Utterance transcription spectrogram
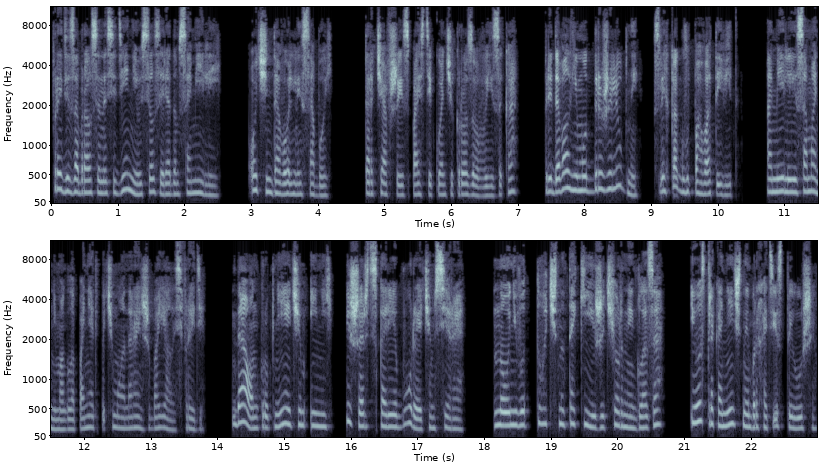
Фредди забрался на сиденье и уселся рядом с Амелией, очень довольный собой. Торчавший из пасти кончик розового языка придавал ему дружелюбный, слегка глуповатый вид. Амелия сама не могла понять, почему она раньше боялась Фредди. Да, он крупнее, чем иней, и шерсть скорее бурая, чем серая. Но у него точно такие же черные глаза и остроконечные бархатистые уши.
